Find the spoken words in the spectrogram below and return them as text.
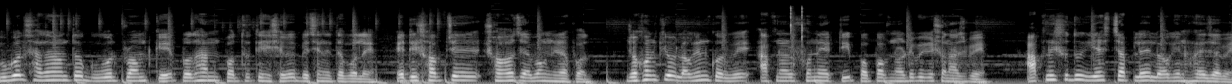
গুগল সাধারণত গুগল প্রম্পটকে প্রধান পদ্ধতি হিসেবে বেছে নিতে বলে। এটি সবচেয়ে সহজ এবং নিরাপদ। যখন কেউ লগ করবে, আপনার ফোনে একটি পপ আপ নোটিফিকেশন আসবে। আপনি শুধু ইয়েস চাপলে লগ হয়ে যাবে।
